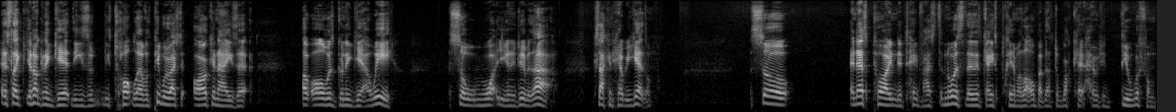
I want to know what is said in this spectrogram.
it's like you're not going to get these the top level people who actually organise it are always going to get away. So what are you going to do with that? Because I can help you get them. So, in this point, the detective has to knows that this guy's playing him a little bit, but they have to work out how to deal with him.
